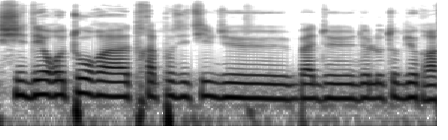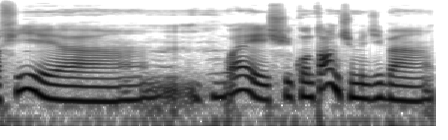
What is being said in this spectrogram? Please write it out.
j'ai des retours euh, très positifs bah, de, de l'autobiographie et ouais et je suis contente je me dis ben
